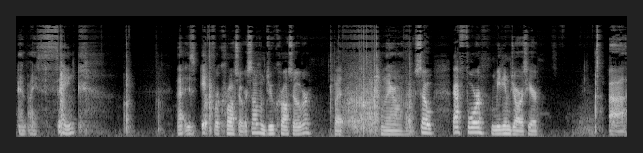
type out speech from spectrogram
And I think that is it for crossover. Some of them do crossover, but from there on there. So I got four medium jars here. Uh,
